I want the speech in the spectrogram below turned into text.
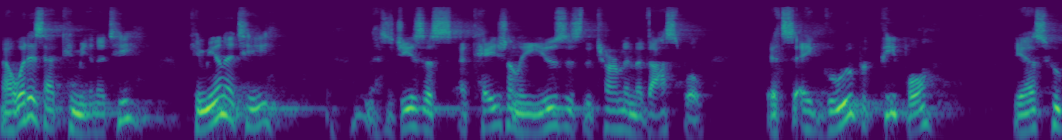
Now, what is that community? Community, as Jesus occasionally uses the term in the gospel, it's a group of people, yes, who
